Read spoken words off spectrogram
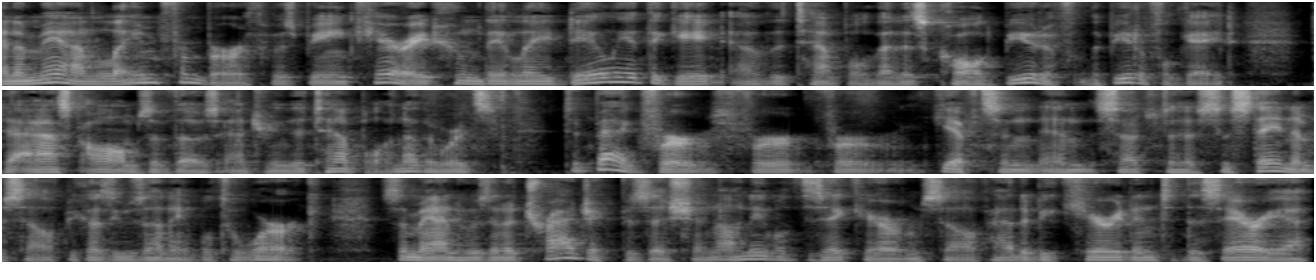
And a man lame from birth was being carried, whom they laid daily at the gate of the temple that is called Beautiful, the Beautiful Gate, to ask alms of those entering the temple. In other words, to beg for, for, for gifts and, and such to sustain himself because he was unable to work. It's a man who was in a tragic position, unable to take care of himself, had to be carried into this area,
